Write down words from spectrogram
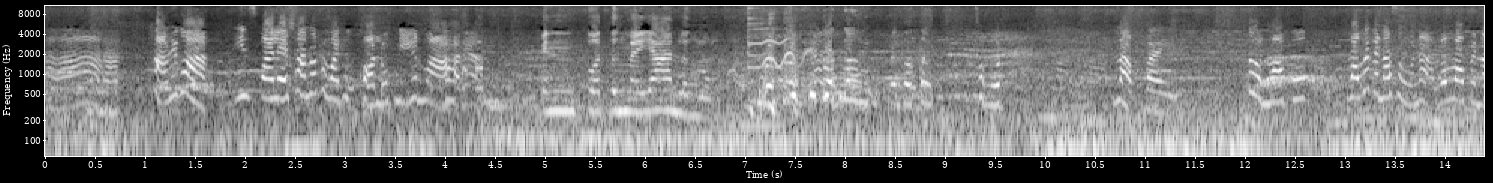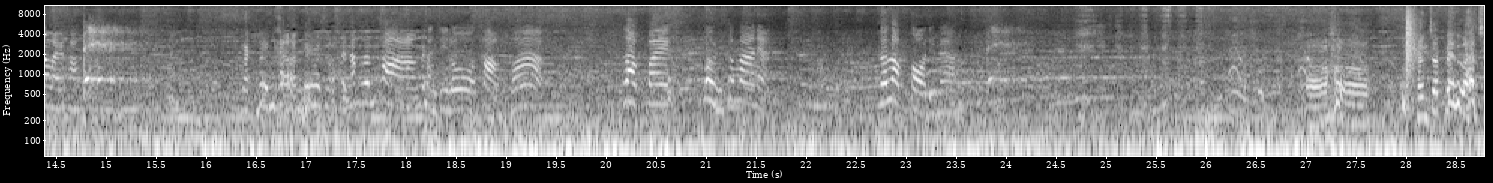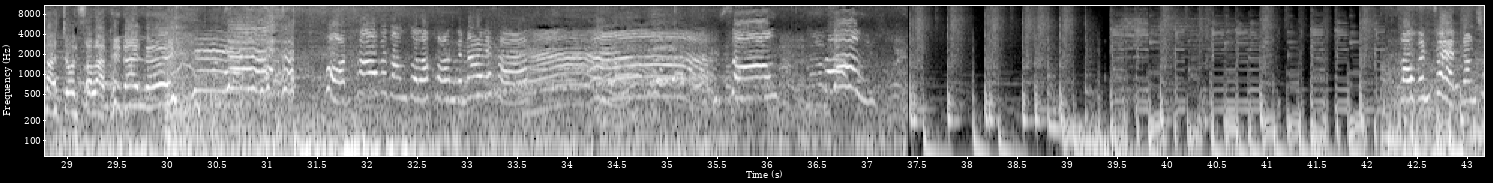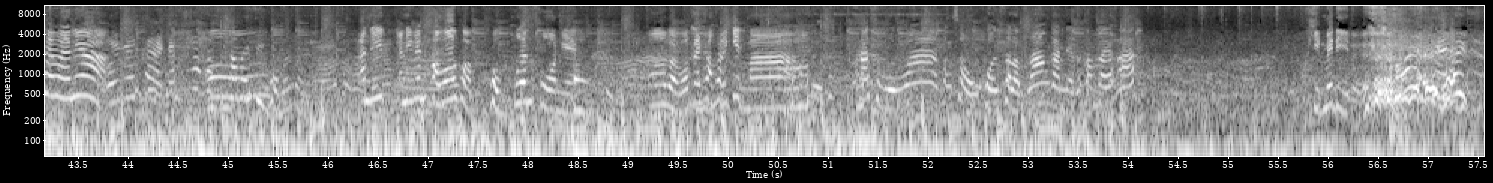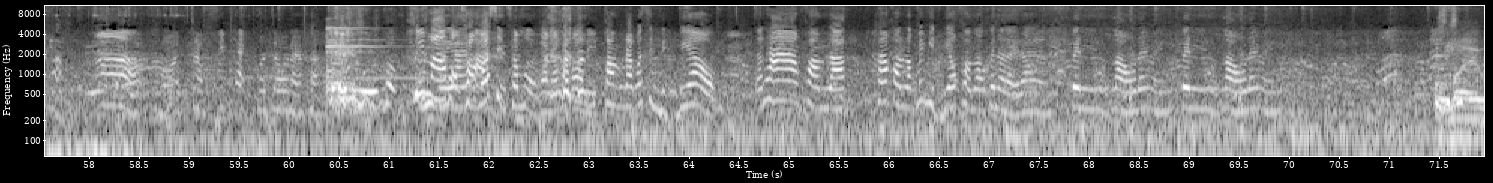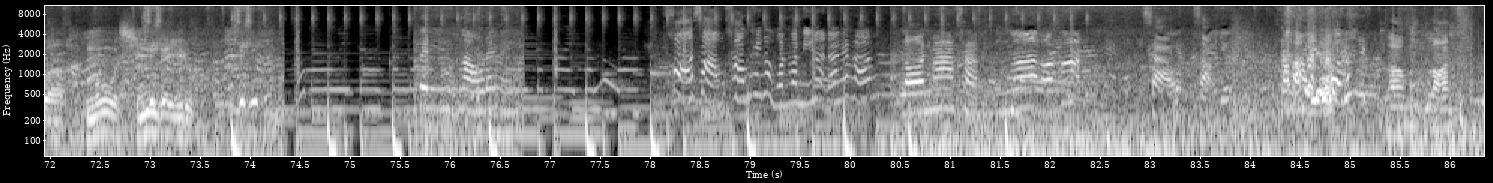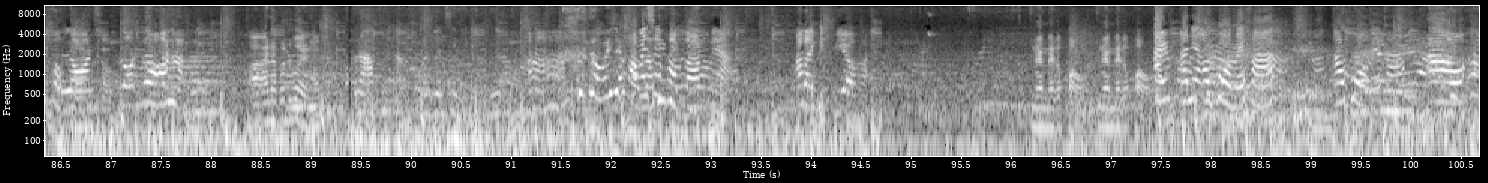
อ่าถามดีกว่าอินสปิเรชันว่าทำไมถึงคอนลุคนี้กันมาคะเนี่ย เป็นตัวตึงในย่านเริงลมตัวตึงเป็นตัวตึงสมมติหลับไป ตื่นมาปุ๊บเราไม่เป็นอสูรอะแล้วเราเป็นอะไรคะนักเดินทางเป็นนักเดินทางซันจิโร่ถามว่า หลับไปตื่นขึ้นมาเนี่ย แล้วหลับต่อดีไหมคะเออฉันจะเป็นราชาโจรสลัดให้ได้เลย ขอท่าประจำตัวละครกันได้ไหมคะ เราเป็นแฝดกันใช่ไหมเนี่ยเป็นแฝดกันค่ะทำไมสีผมไม่เหมือนกันอันนี้อันนี้เป็น power แบบผมเปื้อนโคลนไงเออแบบว่าไปทำภารกิจมา ถ้าสมมติว่าทั้งสองคนสลับร่างกันเนี่ยจะทำอะไรคะ คิดไม่ดีเลยอ่าขอจับซิกแพคโคโจหน่อยค่ะ ที่มาของคำว่าสินเสมอกันนะคะตอนนี้ ความรักเป็นสิ่งบิดเบี้ยว แล้วถ้าความรักถ้าความรักไม่บิดเบี้ยวความรักเป็นอะไรได้ เป็นเราได้ไหมเป็นเราได้ไหม お前はもう死んでいる。 เป็นเราได้ไหม ขอสามคำให้กับวันวันนี้หน่อยได้ไหมคะ ร้อนมากค่ะ อ่าร้อนมาก สาว สาวเยอะ เราเยอะ ร้อน ร้อน ร้อนร้อนหนักเลย อ่าอันนั้นก็ด้วยครับ รักเนี่ยมันเป็นสิ่งบิดเบี้ยว อ่า เราไม่ใช่ความ ถ้าไม่ รัก ใช่ ที่ ความรักเนี่ย อะไรผิดเบี้ยวคะ เงินในกระเป๋า เงินในกระเป๋า อันนี้เอาถั่วไหมคะ เอาถั่วไหมคะ เอาค่ะ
